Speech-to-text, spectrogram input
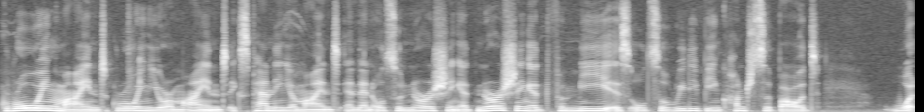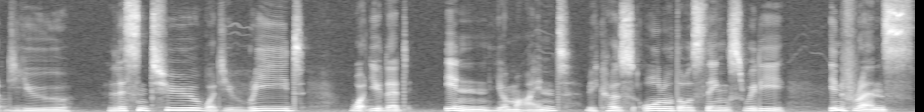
growing mind, growing your mind, expanding your mind, and then also nourishing it. Nourishing it for me is also really being conscious about what you listen to, what you read, what you let in your mind, because all of those things really influence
